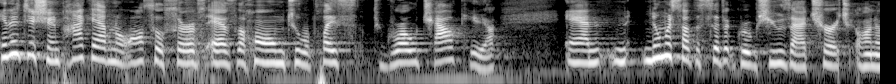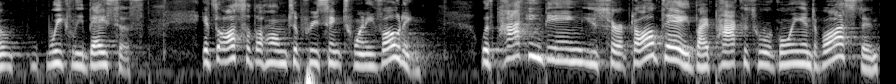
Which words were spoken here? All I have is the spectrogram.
In addition, Park Avenue also serves as the home to a place to grow childcare, and numerous other civic groups use our church on a weekly basis. It's also the home to Precinct 20 voting. With parking being usurped all day by parkers who are going into Boston,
